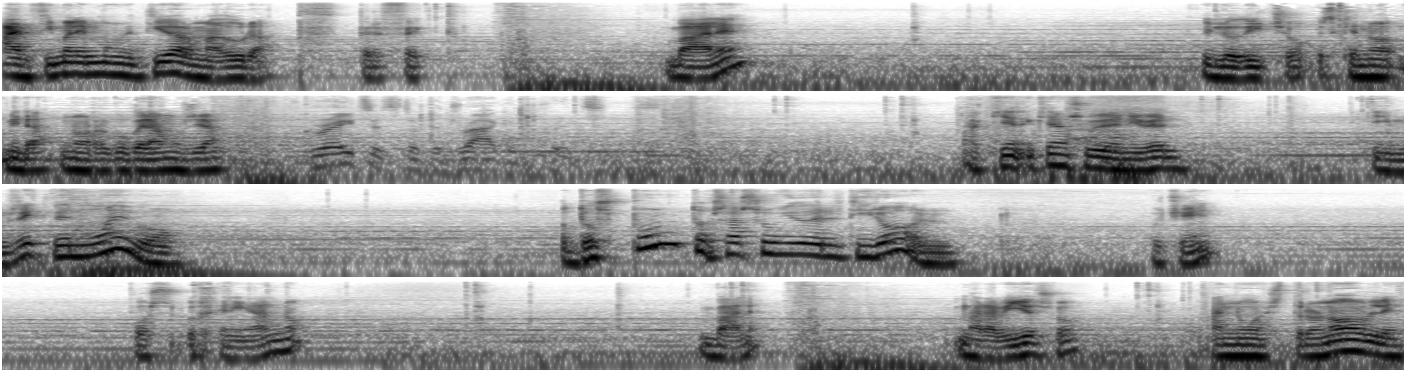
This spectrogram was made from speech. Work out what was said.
Ah, encima le hemos metido armadura. perfecto. Vale. Y lo dicho, es que no, mira, nos recuperamos ya. ¿A quién, quién ha subido de nivel? Imric de nuevo. Dos puntos ha subido del tirón. Oye, pues genial, ¿no? Vale. Maravilloso. A nuestro noble.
